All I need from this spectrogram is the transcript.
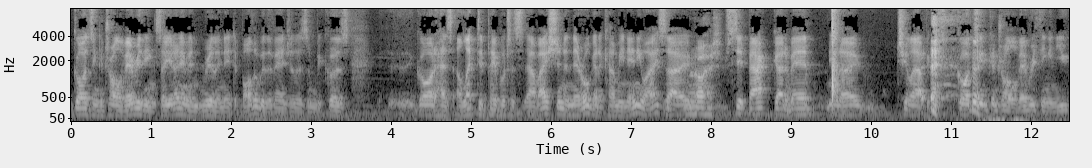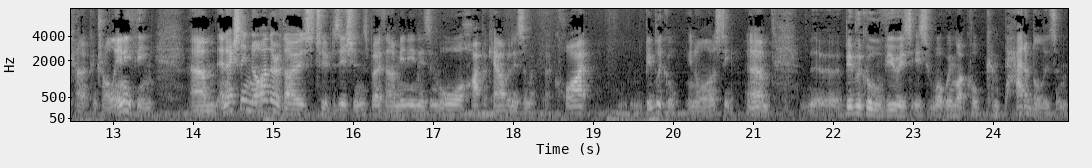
God's in control of everything, so you don't even really need to bother with evangelism because God has elected people to salvation, and they're all going to come in anyway. So Right. sit back, go to bed, you know, chill out because God's in control of everything, and you can't control anything. Um, and actually, neither of those two positions, both Arminianism or hyper Calvinism, are quite biblical, in all honesty. Yeah. Um, the biblical view is, is what we might call compatibilism,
